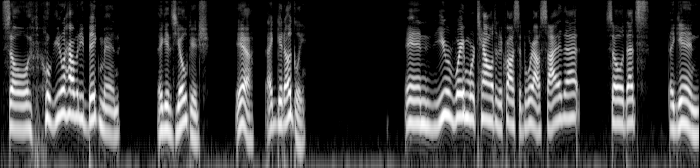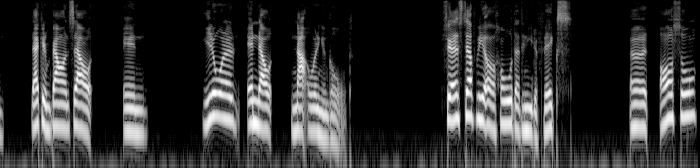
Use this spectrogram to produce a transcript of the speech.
So, you don't have any big men against Jokic, yeah, that'd get ugly. And you're way more talented across the board outside of that. So that's, again, that can balance out. And you don't want to end out not winning a gold. So that's definitely a hole that they need to fix. Uh, also,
